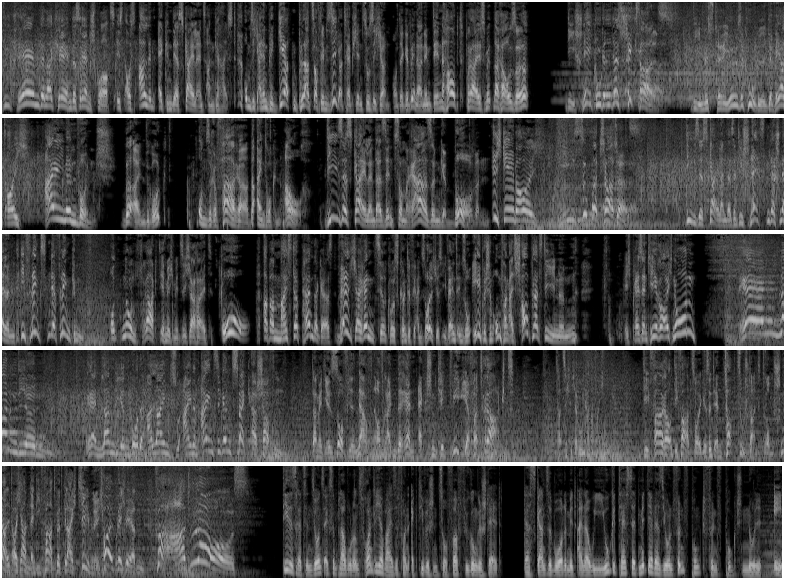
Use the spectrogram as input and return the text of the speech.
Die Crème de la Crème des Rennsports ist aus allen Ecken der Skylands angereist, um sich einen begehrten Platz auf dem Siegertreppchen zu sichern. Und der Gewinner nimmt den Hauptpreis mit nach Hause. Die Schneekugel des Schicksals. Die mysteriöse Kugel gewährt euch einen Wunsch. Beeindruckt? Unsere Fahrer beeindrucken auch. Diese Skylander sind zum Rasen geboren. Ich gebe euch die Superchargers. Diese Skylander sind die schnellsten der Schnellen, die flinksten der Flinken. Und nun fragt ihr mich mit Sicherheit. Oh, aber Meister Pendergast, welcher Rennzirkus könnte für ein solches Event in so epischem Umfang als Schauplatz dienen? Ich präsentiere euch nun Rennlandien. Rennlandien wurde allein zu einem einzigen Zweck erschaffen. Damit ihr so viel nervenaufreibende Rennaction kriegt, wie ihr vertragt. Tatsächlicher Ruhm kann abweichen. Die Fahrer und die Fahrzeuge sind im Top-Zustand, drum schnallt euch an, denn die Fahrt wird gleich ziemlich holprig werden. Fahrt los! Dieses Rezensionsexemplar wurde uns freundlicherweise von Activision zur Verfügung gestellt. Das Ganze wurde mit einer Wii U getestet mit der Version 5.5.0e.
